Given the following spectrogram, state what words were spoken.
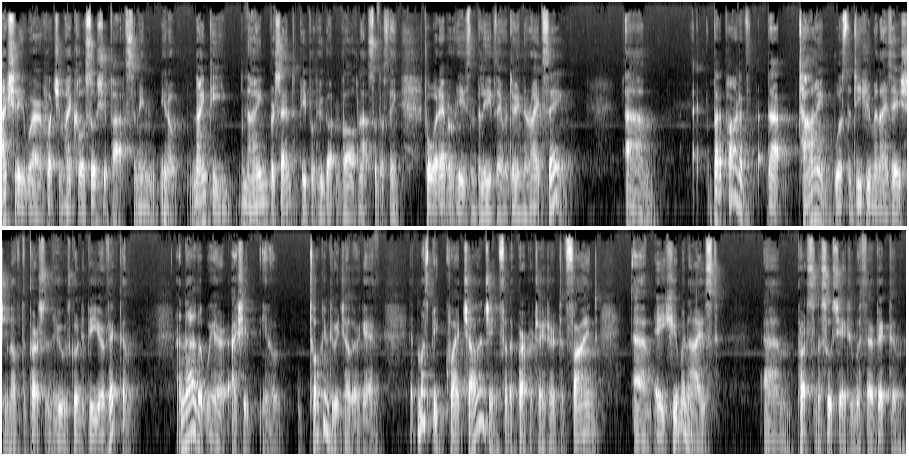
actually were what you might call sociopaths. I mean, you know, 99% of people who got involved in that sort of thing, for whatever reason, believed they were doing the right thing. Um, but a part of that time was the dehumanization of the person who was going to be your victim. And now that we're actually, you know, talking to each other again, it must be quite challenging for the perpetrator to find um, a humanized um, person associated with their victim.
